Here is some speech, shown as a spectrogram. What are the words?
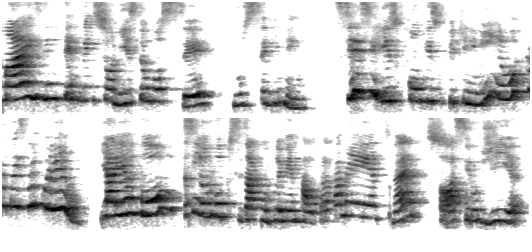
mais intervencionista eu vou ser no segmento. Se esse risco for um risco pequenininho, eu vou ficar mais tranquilo. E aí eu vou, assim, eu não vou precisar complementar o tratamento, né? Só a cirurgia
